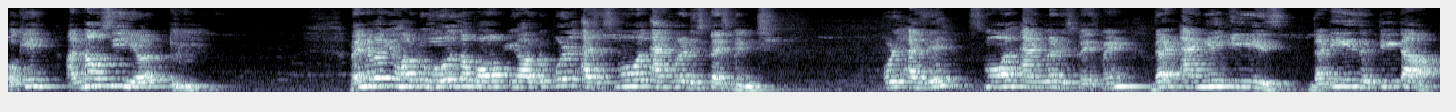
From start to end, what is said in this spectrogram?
okay? And now see here whenever you have to hold the bob you have to pull as a small angular displacement. Pull as a small angular displacement. That angle is that is theta.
